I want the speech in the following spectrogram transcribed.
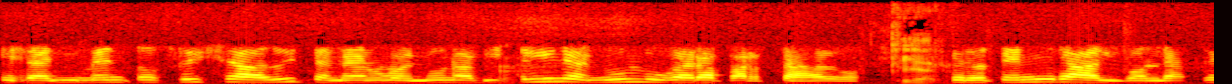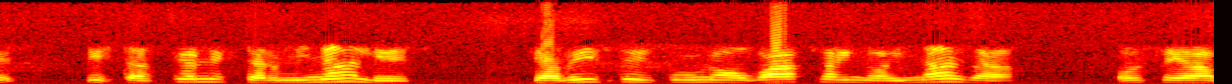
el alimento sellado y tenerlo en una vitrina, en un lugar apartado. Pero tener algo en las estaciones terminales a veces uno baja y no hay nada. O sea,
